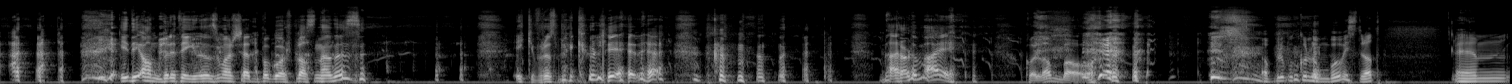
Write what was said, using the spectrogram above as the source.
I de andre tingene som har skjedd på gårdsplassen hennes? Ikke for å spekulere, men Der har du meg! Colombo. Apropos Colombo, visste du at um,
